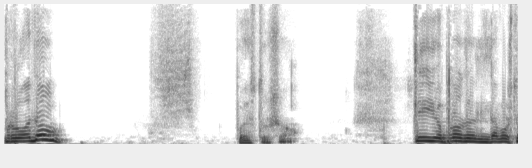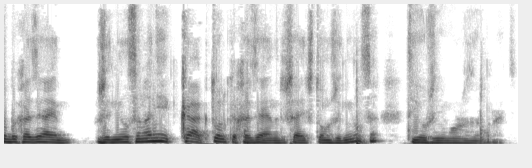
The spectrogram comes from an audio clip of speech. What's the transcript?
Продал, поезд ушел. Ты ее продал для того, чтобы хозяин женился на ней. Как только хозяин решает, что он женился, ты ее уже не можешь забрать.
